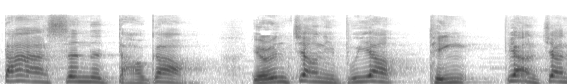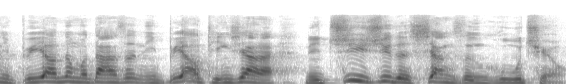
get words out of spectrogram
大声的祷告。有人叫你不要停，不要叫你不要那么大声，你不要停下来，你继续的向神呼求，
